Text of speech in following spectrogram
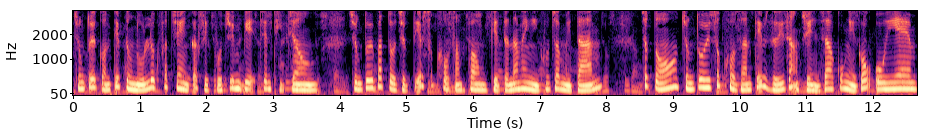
chúng tôi còn tiếp tục nỗ lực phát triển các dịch vụ chuyên biệt trên thị trường. Chúng tôi bắt đầu trực tiếp xuất khẩu sản phẩm kể từ năm 2018. Trước đó, chúng tôi xuất khẩu gián tiếp dưới dạng chuyển giao công nghệ gốc OEM.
